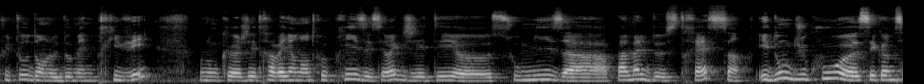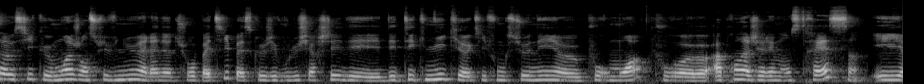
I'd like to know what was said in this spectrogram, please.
plutôt dans le domaine privé. Donc euh, j'ai travaillé en entreprise et c'est vrai que j'ai été euh, soumise à pas mal de stress. Et donc du coup euh, c'est comme ça aussi que moi j'en suis venue à la naturopathie parce que j'ai voulu chercher des, techniques qui fonctionnaient pour moi, pour apprendre à gérer mon stress et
